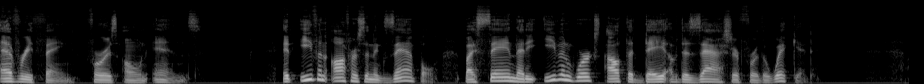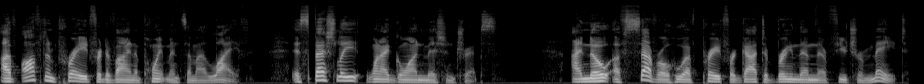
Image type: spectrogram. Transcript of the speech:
everything for His own ends. It even offers an example by saying that He even works out the day of disaster for the wicked. I've often prayed for divine appointments in my life, especially when I go on mission trips. I know of several who have prayed for God to bring them their future mate.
